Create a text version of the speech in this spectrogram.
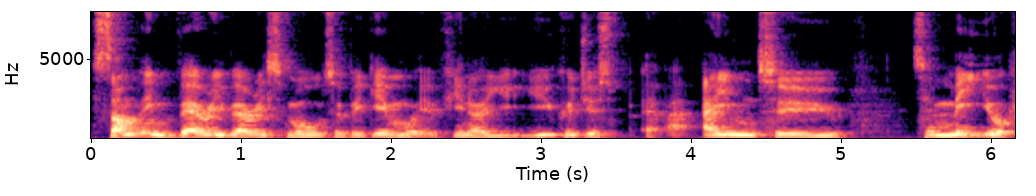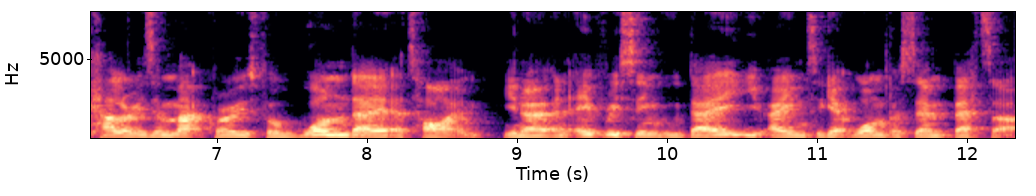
something very very small to begin with. You know you, you could just aim to to meet your calories and macros for one day at a time you know and every single day you aim to get 1% better.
